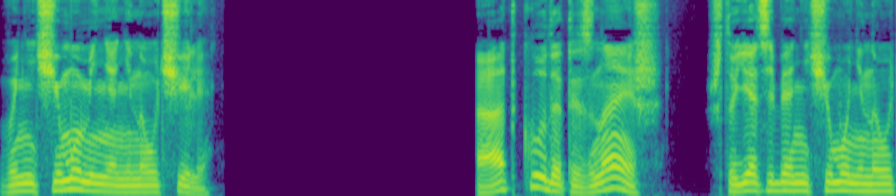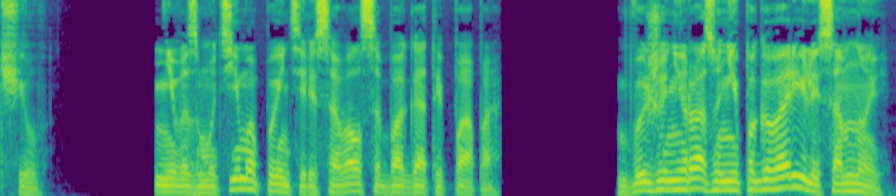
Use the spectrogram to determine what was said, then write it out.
Вы ничему меня не научили». «А откуда ты знаешь, что я тебя ничему не научил?» Невозмутимо поинтересовался богатый папа. «Вы же ни разу не поговорили со мной.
